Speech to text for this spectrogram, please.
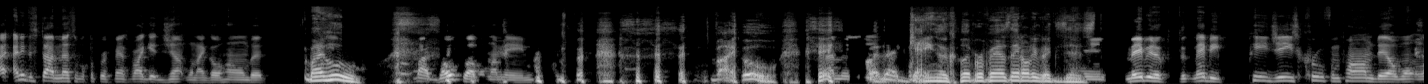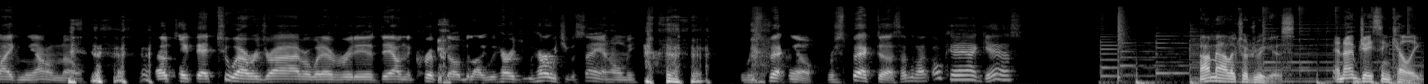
I, I need to stop messing with Clipper fans before I get jumped when I go home. But by who? By both of them, I mean. By who? I mean, that gang of Clipper fans, they don't even exist. I mean, maybe the, maybe PG's crew from Palmdale won't like me. I don't know. They'll take that two hour drive or whatever it is down the crypto. Be like, we heard we heard what you were saying, homie respect, you know, respect us. I'd be like, okay, I guess. I'm Alex Rodriguez. And I'm Jason Kelly.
